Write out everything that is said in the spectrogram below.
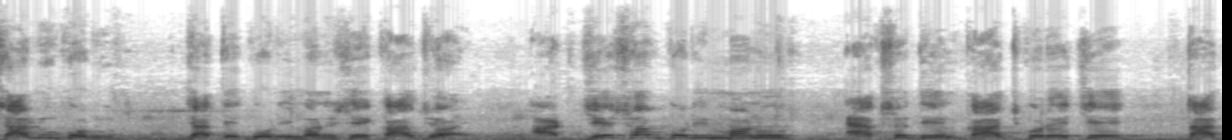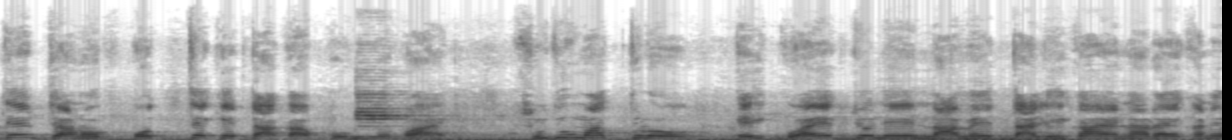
চালু করুন, যাতে গরিব মানুষের কাজ হয়। আর যেসব গরিব মানুষ একশো দিন কাজ করেছে, তাদের যেন প্রত্যেকে টাকা পূর্ণ পায়। শুধুমাত্র এই কয়েকজনের নামের তালিকা এনারা এখানে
